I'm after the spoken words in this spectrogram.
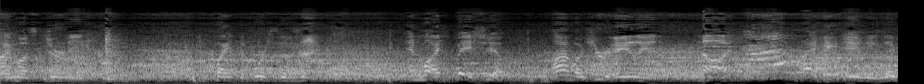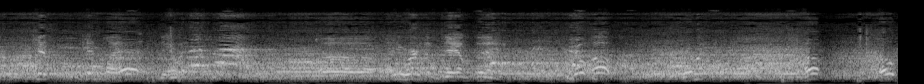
I must journey, fight the forces of Zex. In my spaceship, I'm a true alien. No. I hate aliens. They kiss, kiss my ass, damn it. Uh, how you work this damn thing? Go up. Damn it. Up. Up.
